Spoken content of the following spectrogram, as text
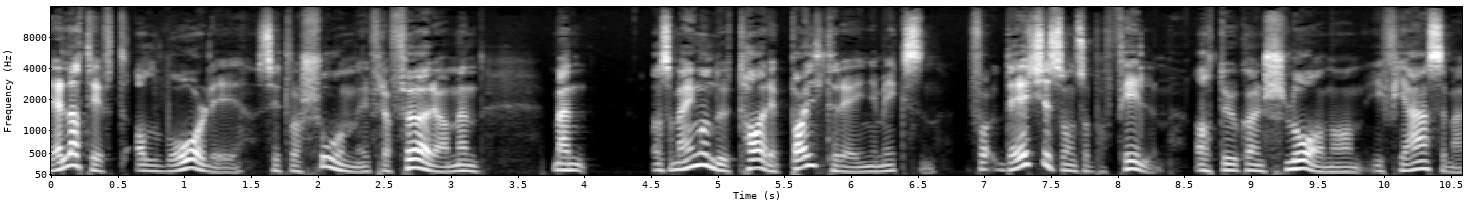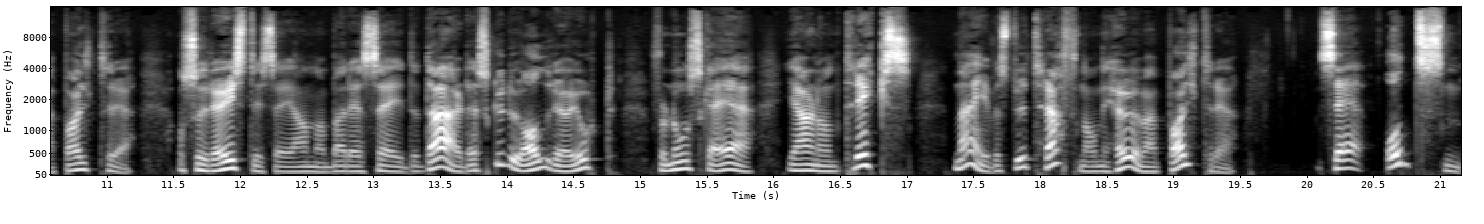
relativt alvorlig situasjon fra før av, men, men altså med en gang du tar et balltre inn i miksen for Det er ikke sånn som på film, at du kan slå noen i fjeset med et balltre, og så røyser de seg igjen og bare sier 'det der, det skulle du aldri ha gjort, for nå skal jeg gjøre noen triks'. Nei, hvis du treffer noen i hodet med et balltre, så er oddsen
